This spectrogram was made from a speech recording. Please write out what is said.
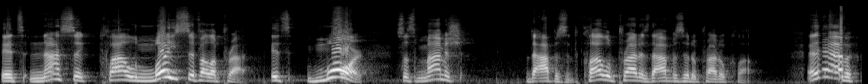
it's nasik klal moisif alaprat. It's more. So it's mamish, the opposite. Klal prat is the opposite of pratu klal. And then I have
